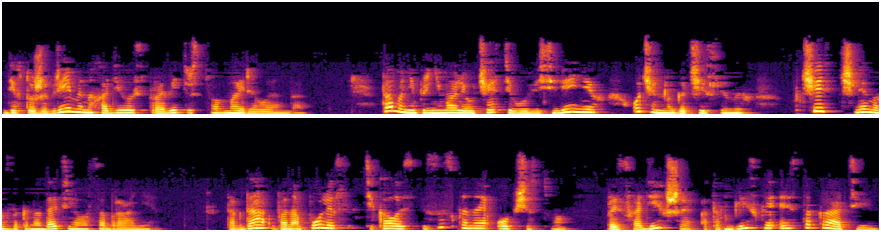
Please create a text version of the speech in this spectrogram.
где в то же время находилось правительство Мэриленда. Там они принимали участие в увеселениях, очень многочисленных, в честь членов законодательного собрания. Тогда в Анаполис текалось изысканное общество, происходившее от английской аристократии,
